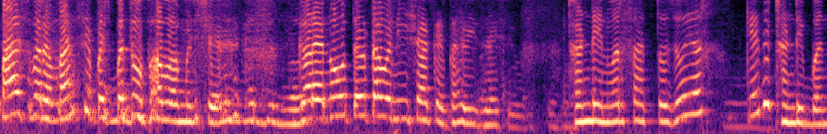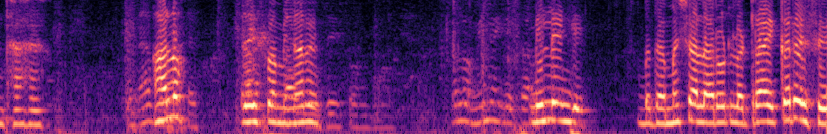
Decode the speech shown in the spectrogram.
પાંચ વર્ષ માનસી પછી બધું ભાવવા મળશે. ગળે ન ઉતરતા હોય નિશા કઈ ભાવી જાય. ઠંડી ને વરસાદ તો જો યાર. કેદી ઠંડી બંધ થાય હાલો. જય સ્વામિનારાયણ મિલેંગે બધા મસાલા રોટલો ટ્રાય કરે છે.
